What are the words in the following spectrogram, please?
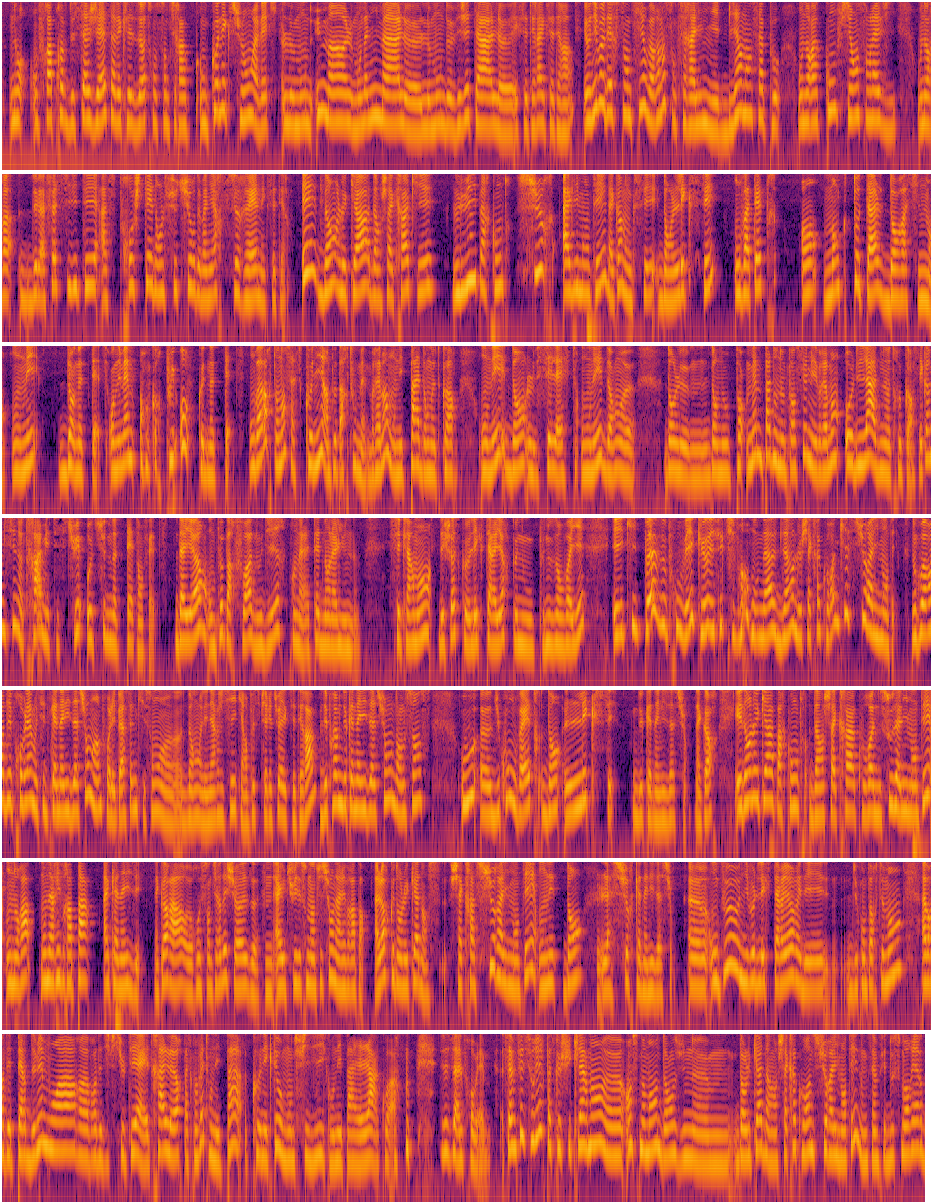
fera preuve de sagesse avec les autres, on se sentira en connexion avec le monde humain, le monde animal, euh, le monde végétal, etc., euh, etc. Et au niveau des ressentis, on va vraiment se sentir aligné, bien dans sa peau, on aura confiance en la vie, on aura de la facilité à se projeter dans le futur de manière sereine, etc. Et dans le cas d'un chakra qui est lui, par contre, suralimenté, d'accord Donc c'est dans l'excès, on va être en manque total d'enracinement. On est dans notre tête. On est même encore plus haut que notre tête. On va avoir tendance à se cogner un peu partout même. Vraiment, on n'est pas dans notre corps. On est dans le céleste. On est dans... Euh, dans le dans nos même pas dans nos pensées mais vraiment au-delà de notre corps. C'est comme si notre âme était située au-dessus de notre tête en fait. D'ailleurs, on peut parfois nous dire qu'on a la tête dans la lune c'est clairement des choses que l'extérieur peut nous, envoyer et qui peuvent prouver que effectivement on a bien le chakra couronne qui est suralimenté. Donc on va avoir des problèmes aussi de canalisation hein, pour les personnes qui sont euh, dans l'énergétique et un peu spirituel, etc. Des problèmes de canalisation dans le sens où euh, du coup on va être dans l'excès de canalisation, d'accord? Et dans le cas par contre d'un chakra couronne sous-alimenté, on aura, on n'arrivera pas à canaliser, d'accord À euh, ressentir des choses, à utiliser son intuition, on n'arrivera pas. Alors que dans le cas d'un chakra suralimenté, on est dans la surcanalisation. Euh, on peut, au niveau de l'extérieur et des, du comportement, avoir des pertes de mémoire, avoir des difficultés à être à l'heure, parce qu'en fait, on n'est pas connecté au monde physique, on n'est pas là, quoi. c'est ça le problème. Ça me fait sourire parce que je suis clairement euh, en ce moment dans, une, dans le cas d'un chakra couronne suralimenté, donc ça me fait doucement rire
